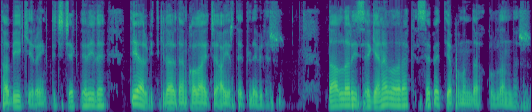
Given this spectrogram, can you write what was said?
tabii ki renkli çiçekleriyle diğer bitkilerden kolayca ayırt edilebilir. Dalları ise genel olarak sepet yapımında kullanılır.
